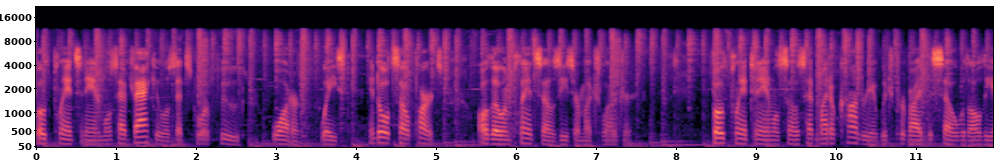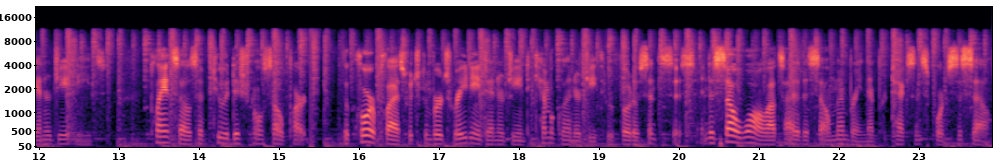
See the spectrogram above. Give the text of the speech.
Both plants and animals have vacuoles that store food, water, waste, and old cell parts, although in plant cells these are much larger. Both plant and animal cells have mitochondria which provide the cell with all the energy it needs. Plant cells have two additional cell parts. The chloroplast which converts radiant energy into chemical energy through photosynthesis, and a cell wall outside of the cell membrane that protects and supports the cell.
